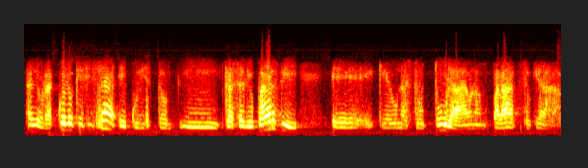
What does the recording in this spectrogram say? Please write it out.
Allora, quello che si sa è questo. In Casa Leopardi, eh, che è una struttura, un palazzo che ha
